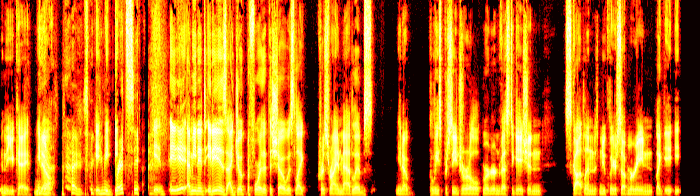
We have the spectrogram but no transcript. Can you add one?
in the UK. You know, Yeah. you It- mean it- Brits? Yeah. it, it, I mean, it, it is. I joked before that the show was like Chris Ryan Mad Libs, you know, police procedural, murder investigation, Scotland, nuclear submarine. Like, it, it-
